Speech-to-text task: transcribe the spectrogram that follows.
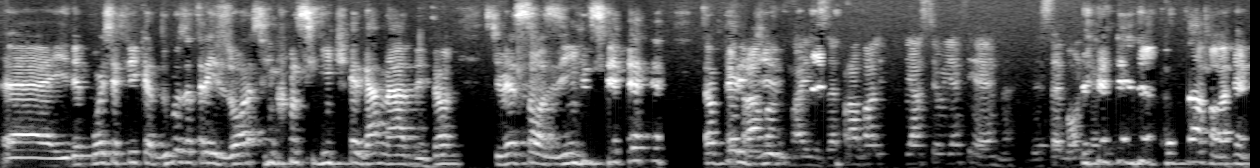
é, e depois você fica duas a três horas sem conseguir enxergar nada. Então, se estiver sozinho, você está perdido. É pra, mas é para avaliar seu IFR, né? Ver se é bom de Total, é.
